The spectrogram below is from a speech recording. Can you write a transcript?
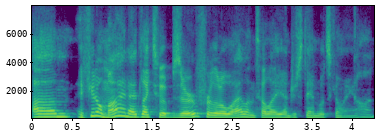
um, if you don't mind, I'd like to observe for a little while until I understand what's going on.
